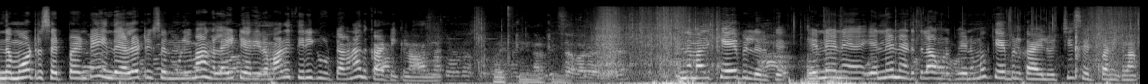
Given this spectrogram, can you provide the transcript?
இந்த மோட்ரு செட் பண்ணிட்டு இந்த எலக்ட்ரிஷியன் மூலியமாக அங்கே லைட் எறிகிற மாதிரி திருக்கி விட்டாங்கன்னா அது காட்டிக்கலாம் அவங்க. இந்த மாதிரி கேபிள் இருக்கு. என்னென்ன என்னென்ன இடத்துல அவங்களுக்கு வேணுமோ கேபிள் காயில் வச்சு செட் பண்ணிக்கலாம்.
